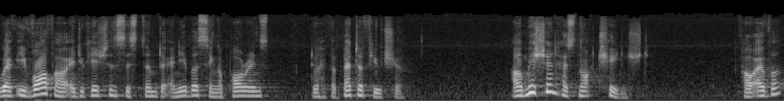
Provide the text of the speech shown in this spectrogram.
we have evolved our education system to enable Singaporeans to have a better future. Our mission has not changed. However,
